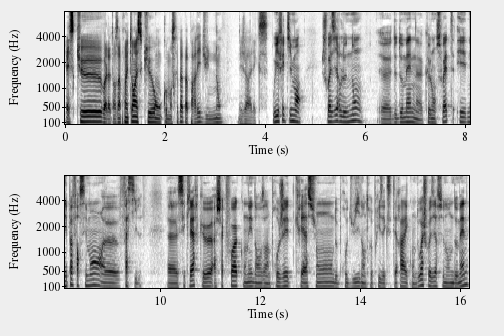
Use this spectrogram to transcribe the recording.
Est-ce que, voilà, dans un premier temps, est-ce qu'on ne commencerait pas par parler du nom déjà, Alex? Oui, effectivement choisir le nom euh, de domaine que l'on souhaite n'est pas forcément euh, facile. Euh, c'est clair qu'à chaque fois qu'on est dans un projet de création de produits, d'entreprise, etc., et qu'on doit choisir ce nom de domaine,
